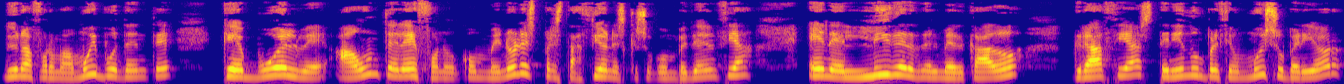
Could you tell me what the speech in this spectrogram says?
de una forma muy potente, que vuelve a un teléfono con menores prestaciones que su competencia en el líder del mercado, gracias, teniendo un precio muy superior,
